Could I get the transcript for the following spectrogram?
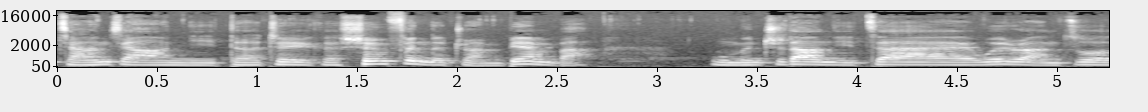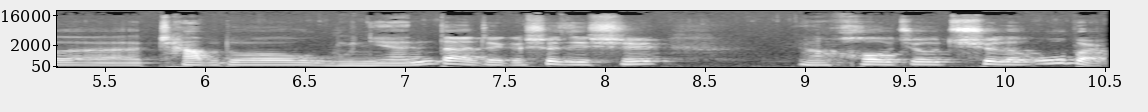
讲讲你的这个身份的转变吧。我们知道你在微软做了差不多五年的这个设计师，然后就去了 Uber。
